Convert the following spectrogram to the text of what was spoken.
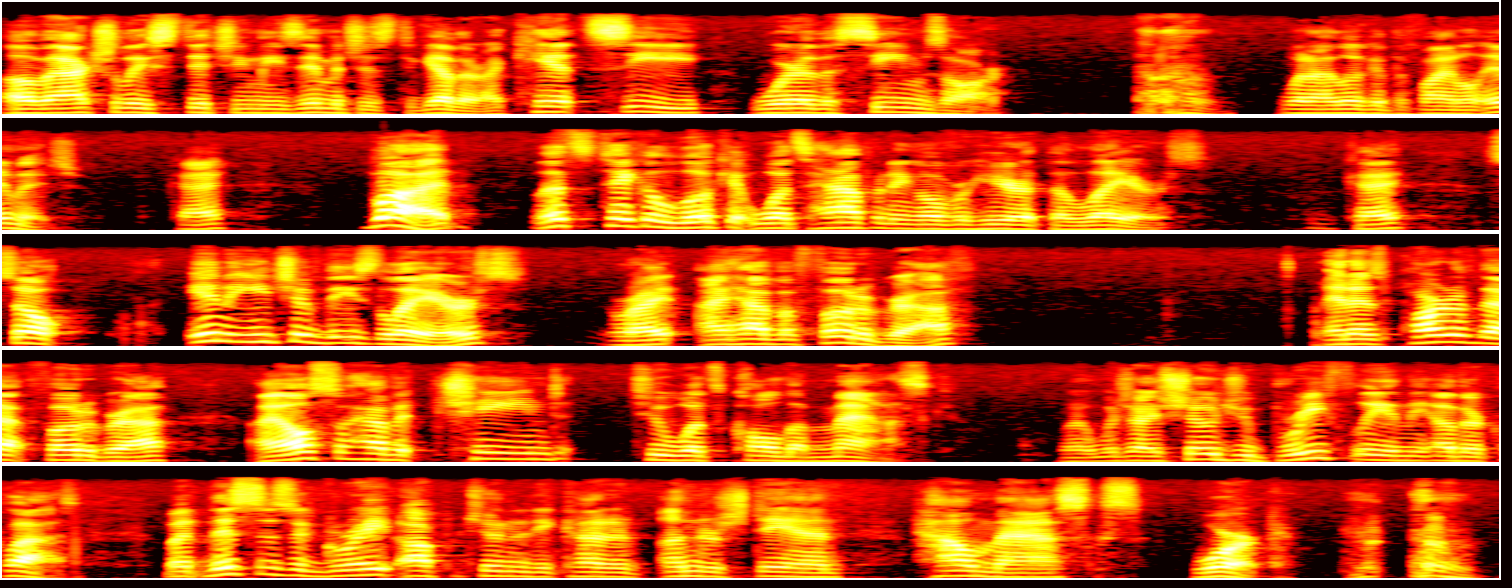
of actually stitching these images together. I can't see where the seams are when I look at the final image. Okay? But let's take a look at what's happening over here at the layers. Okay? So in each of these layers, right, I have a photograph. And as part of that photograph, I also have it chained to what's called a mask right, which I showed you briefly in the other class. But this is a great opportunity to kind of understand how masks work.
